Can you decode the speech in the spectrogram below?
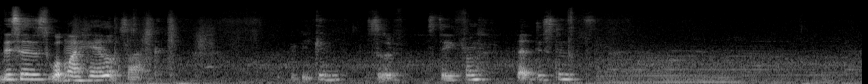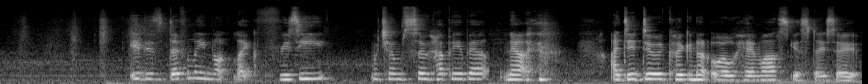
this is what my hair looks like. If you can sort of see from that distance. It is definitely not like frizzy, which I'm so happy about. Now I did do a coconut oil hair mask yesterday so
